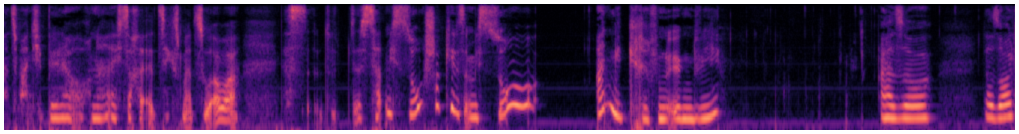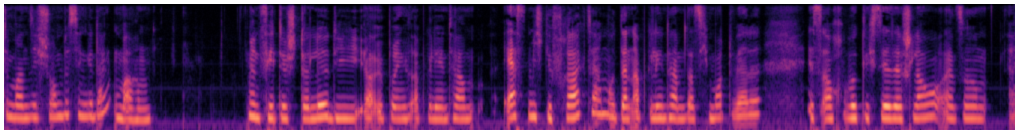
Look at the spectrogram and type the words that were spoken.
jetzt manche Bilder auch, ne? Ich sage jetzt nichts mehr zu, aber das, das hat mich so schockiert, das hat mich so angegriffen irgendwie. Also, da sollte man sich schon ein bisschen Gedanken machen an Fetischstelle, die ja übrigens abgelehnt haben, erst mich gefragt haben und dann abgelehnt haben, dass ich Mod werde, ist auch wirklich sehr, sehr schlau. Also äh,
